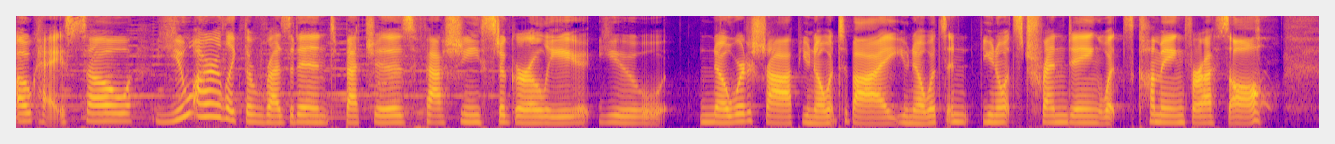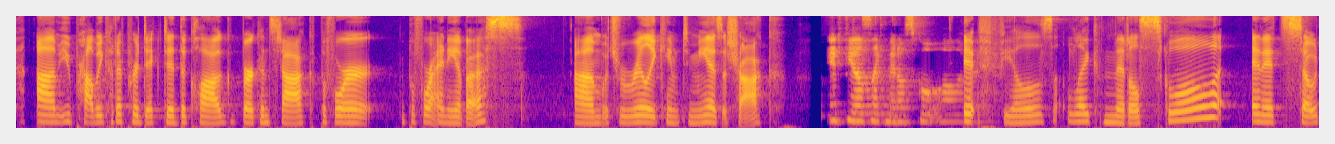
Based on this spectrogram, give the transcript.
Okay, so you are like the resident Betches fashionista girly. You know where to shop, you know what to buy, you know what's in, you know what's trending, what's coming for us all. Um, you probably could have predicted the clog Birkenstock before before any of us, um, which really came to me as a shock. it feels like middle school. It feels like middle school and it's so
